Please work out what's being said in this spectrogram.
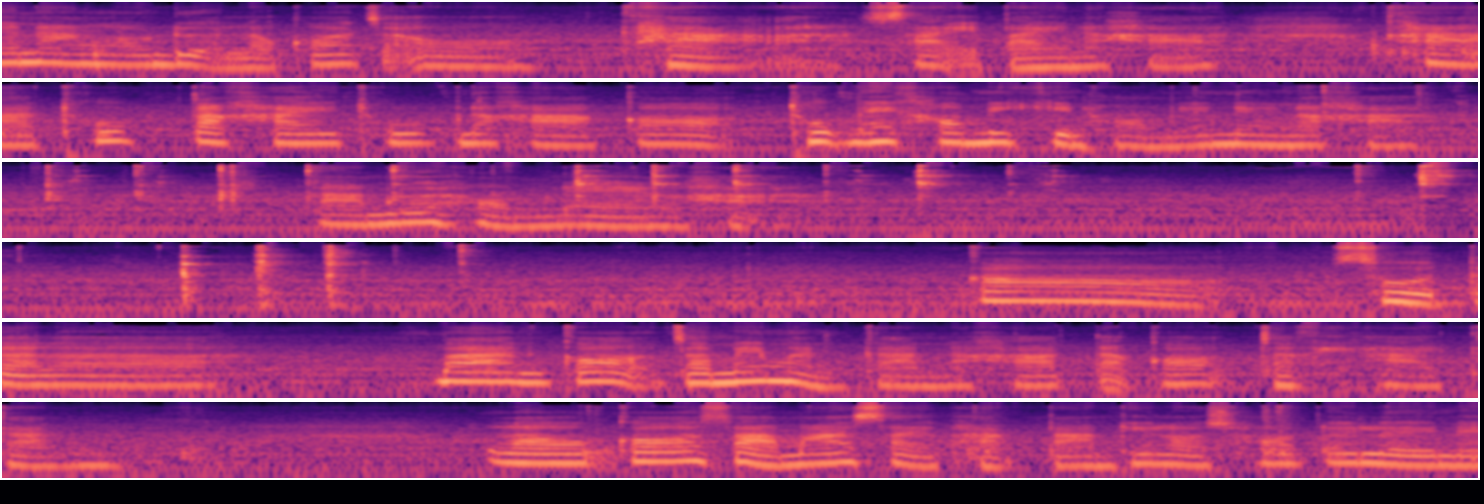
ยะนางเราเดือดเราก็จะเอาข่าใส่ไปนะคะข่าทุบตะไคร้ทุบนะคะ ก็ทุบให้เขามีกลิ่นหอมนิดนึงนะคะ ตามด้วยหอมแดงค่ะ ก็สูตรแต่ละบ้านก็จะไม่เหมือนกันนะคะ แต่ก็จะคล้ายๆกัน เราก็สามารถใส่ผักตามที่เราชอบได้เลย ใน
